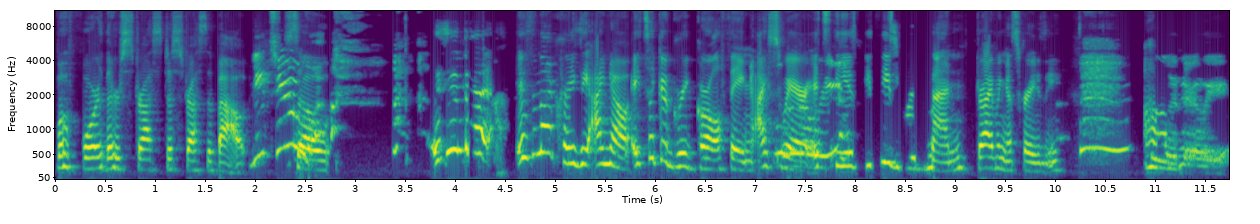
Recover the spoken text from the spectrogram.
before there's stress to stress about. Me too. So isn't that isn't that crazy? I know it's like a Greek girl thing. I swear, Literally. it's these it's these Greek men driving us crazy. Um, Literally.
